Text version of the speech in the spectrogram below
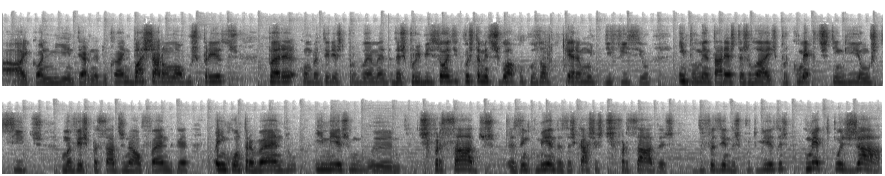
à economia interna do reino, baixaram logo os preços para combater este problema das proibições e depois também se chegou à conclusão de que era muito difícil implementar estas leis, porque como é que distinguiam os tecidos uma vez passados na alfândega, em contrabando e mesmo eh, disfarçados, as encomendas, as caixas disfarçadas de fazendas portuguesas, como é que depois já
